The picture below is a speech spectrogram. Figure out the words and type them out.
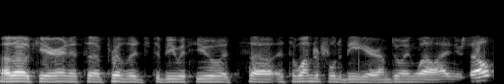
Hello, Kieran. It's a privilege to be with you. It's uh, it's wonderful to be here. I'm doing well. And yourself?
